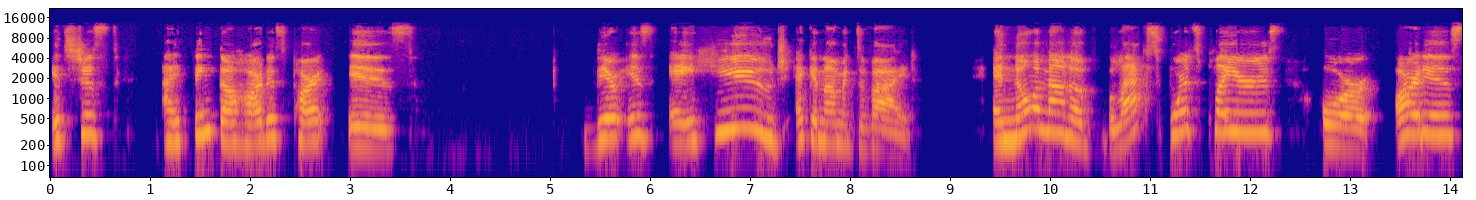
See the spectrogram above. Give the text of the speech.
It's just, I think the hardest part is there is a huge economic divide. And no amount of Black sports players or artists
